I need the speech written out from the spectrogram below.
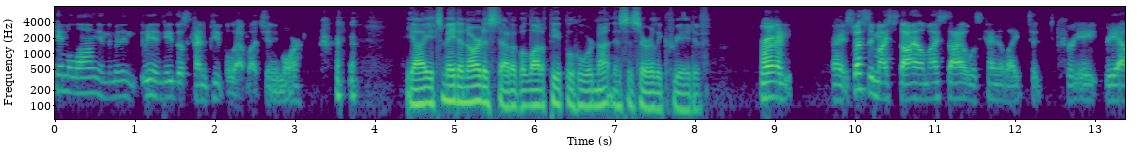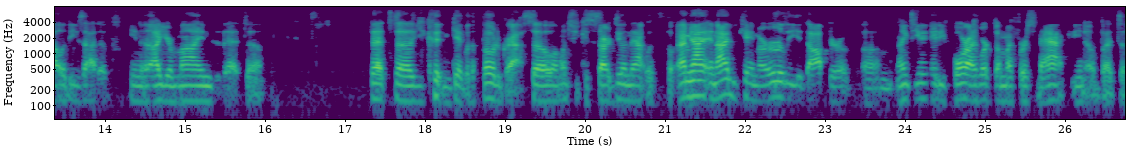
came along, and we didn't we didn't need those kind of people that much anymore. yeah, it's made an artist out of a lot of people who were not necessarily creative. Right, right. Especially my style. My style was kind of like to create realities out of you know out of your mind that uh, that uh, you couldn't get with a photograph. So once you could start doing that with, I mean, I, and I became an early adopter of um, 1984. I worked on my first Mac, you know, but uh,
